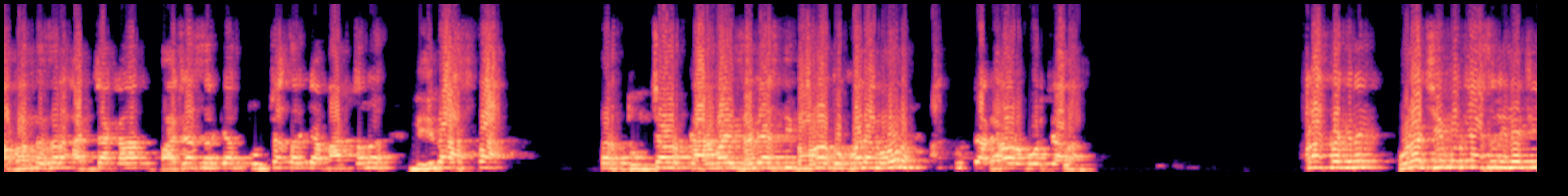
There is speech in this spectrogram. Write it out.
अभंग जर आजच्या काळात माझ्यासारख्या तुमच्यासारख्या माणसानं लिहिला असता तर तुमच्यावर कारवाई झाली असती भावना दुखावल्या म्हणून आज तुमच्या घरावर मोर्चा आला आला? असता की नाही? कुणाची हिंमत असं लिहिण्याची?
